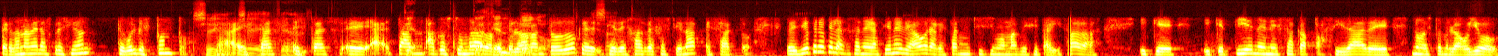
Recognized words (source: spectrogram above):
perdóname la expresión, te vuelves tonto. o sea, estás, estás eh, tan acostumbrado a que te lo hagan todo que, dejas de gestionar. Exacto. Entonces yo creo que las generaciones de ahora, que están muchísimo más digitalizadas y que, y que tienen esa capacidad de, no, esto me lo hago yo,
